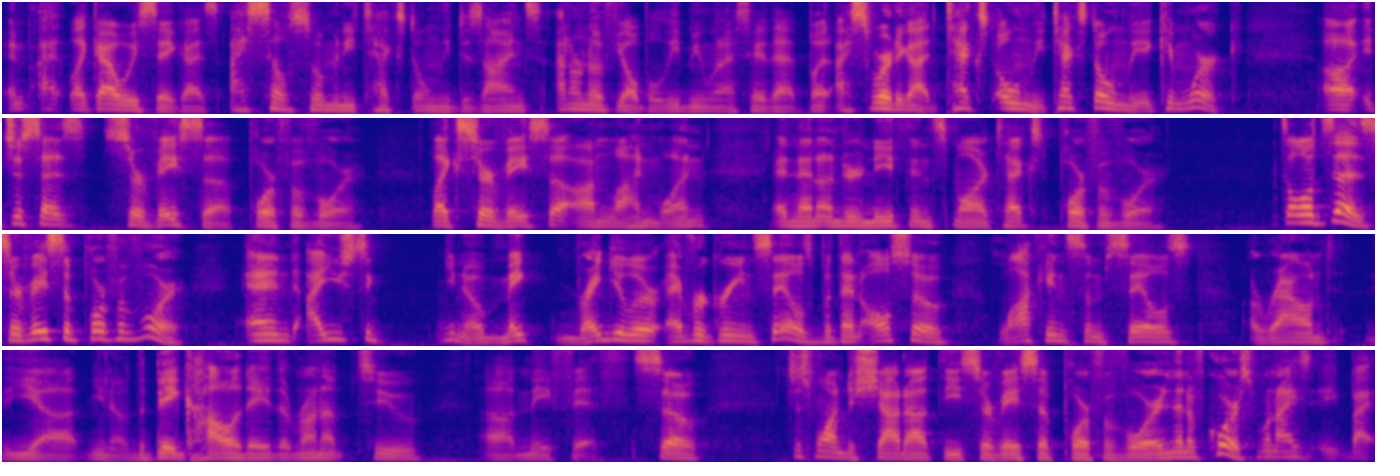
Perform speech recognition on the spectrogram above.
and I, like I always say, guys, I sell so many text only designs. I don't know if y'all believe me when I say that, but I swear to God, text only, text only, it can work. Uh, it just says cerveza, por favor. Like cerveza on line one, and then underneath in smaller text, por favor. That's all it says, cerveza, por favor. And I used to, you know, make regular evergreen sales, but then also lock in some sales around the, uh, you know, the big holiday, the run up to uh, May 5th. So, just wanted to shout out the Cerveza Por Favor. And then, of course, when I, by,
